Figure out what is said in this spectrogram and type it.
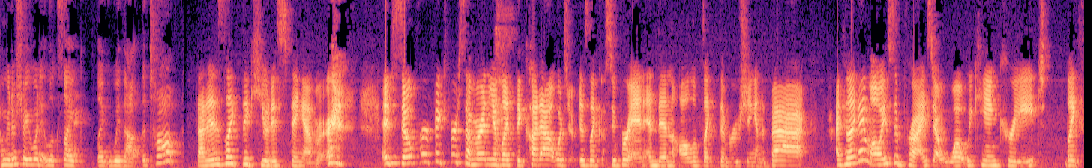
I'm gonna show you what it looks like like without the top. That is like the cutest thing ever. it's so perfect for summer and you have like the cutout which is like super in and then all of like the ruching in the back. I feel like I'm always surprised at what we can create like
